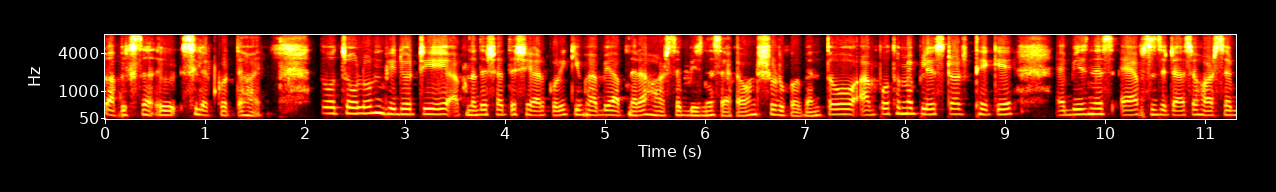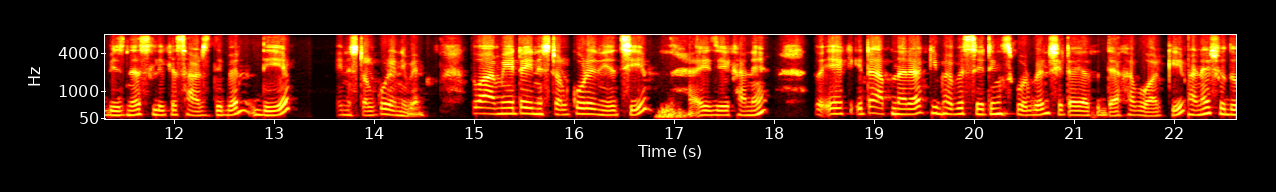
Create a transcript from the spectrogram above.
টপিক সিলেক্ট করতে হয়। তো চলুন ভিডিওটি আপনাদের সাথে শেয়ার করি কীভাবে আপনারা হোয়াটসঅ্যাপ বিজনেস অ্যাকাউন্ট শুরু করবেন। তো প্রথমে প্লে স্টোর থেকে বিজনেস অ্যাপস যেটা আছে হোয়াটসঅ্যাপ বিজনেস লিখে সার্চ দিবেন, দিয়ে ইনস্টল করে নেবেন। তো আমি এটা ইনস্টল করে নিয়েছি, এই যে এখানে। তো এটা আপনারা কীভাবে সেটিংস করবেন সেটাই দেখাবো আর কি। এখানে শুধু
